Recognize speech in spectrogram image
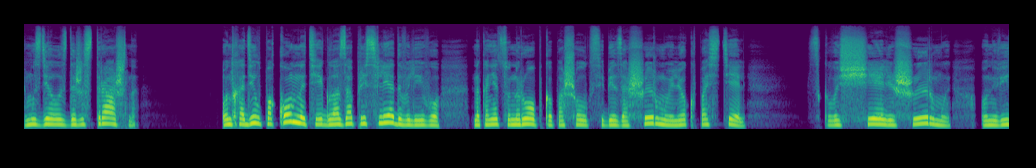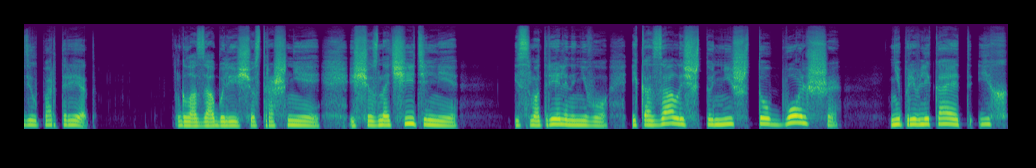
Ему сделалось даже страшно. Он ходил по комнате, и глаза преследовали его. Наконец он робко пошел к себе за ширму и лег в постель. Сквозь щели ширмы он видел портрет. Глаза были еще страшнее, еще значительнее, и смотрели на него, и казалось, что ничто больше не привлекает их,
